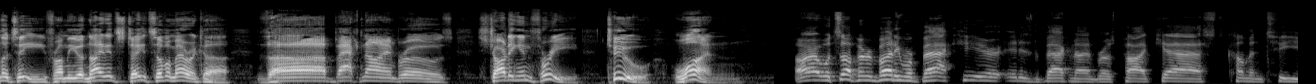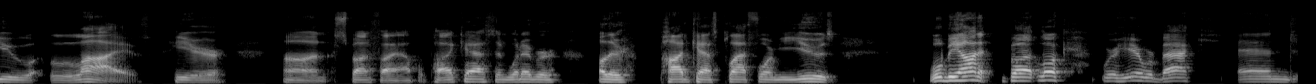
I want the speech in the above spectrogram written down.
the tee from the United States of America, the Back Nine Bros, starting in three, two, one. All right, what's up, everybody? We're back here. It is the Back Nine Bros podcast coming to you live here on Spotify, Apple Podcasts, and whatever other podcast platform you use. We'll be on it. But look, we're here, we're back, and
